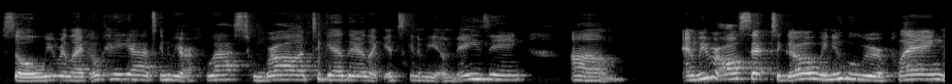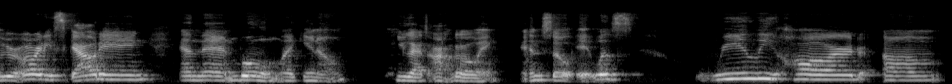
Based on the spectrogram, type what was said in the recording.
So we were like, okay, yeah, it's gonna be our last hurrah together. Like it's gonna be amazing. Um, and we were all set to go. We knew who we were playing. We were already scouting, and then boom, like you know, you guys aren't going. And so it was really hard um,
